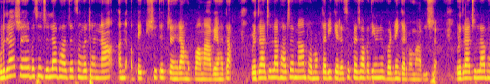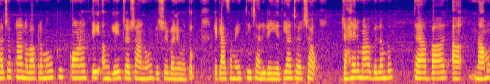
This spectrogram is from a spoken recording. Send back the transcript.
વડોદરા શહેર પછી જિલ્લા ભાજપ સંગઠનના અનઅપેક્ષિત ચહેરા મૂકવામાં આવ્યા હતા. વડોદરા જિલ્લા ભાજપના પ્રમુખ તરીકે રસક પ્રજાપતિની વરણી કરવામાં આવી છે. વડોદરા જિલ્લા ભાજપના નવા પ્રમુખ કોણ તે અંગે ચર્ચાનો વિષય બન્યો હતો. કેટલા સમયથી ચાલી રહી હતી આ ચર્ચાઓ? જાહેરમાં વિલંબ થયા બાદ આ નામો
